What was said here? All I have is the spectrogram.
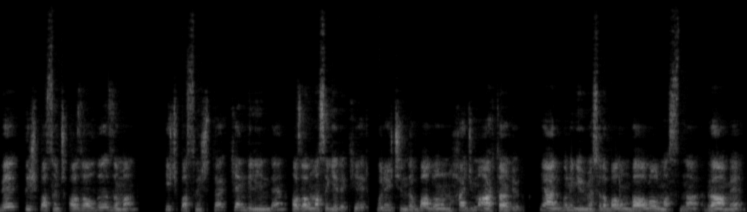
Ve dış basınç azaldığı zaman iç basınçta kendiliğinden azalması gerekir. Bunun için de balonun hacmi artar diyorduk. Yani bunun gibi mesela balon bağlı olmasına rağmen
